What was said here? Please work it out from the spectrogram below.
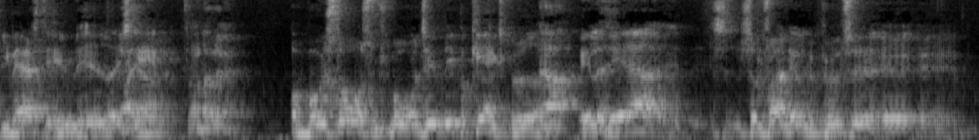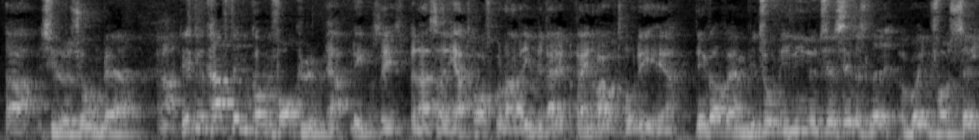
de værste hemmeligheder i Ja, ja, skabet. sådan er det. Og både store som små, uanset om det er parkeringsbøder, Ja. eller det er, som før nævnte, pølse øh, øh, Ja. situation der. Ja. Det skal vi kraftedeme komme i forkøb. Ja, lige præcis. Men altså, jeg tror sgu, der er rimelig ren, ren røv at tro det her. Det kan godt være, men vi to vi er lige nødt til at sætte os ned og gå ind for os selv,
